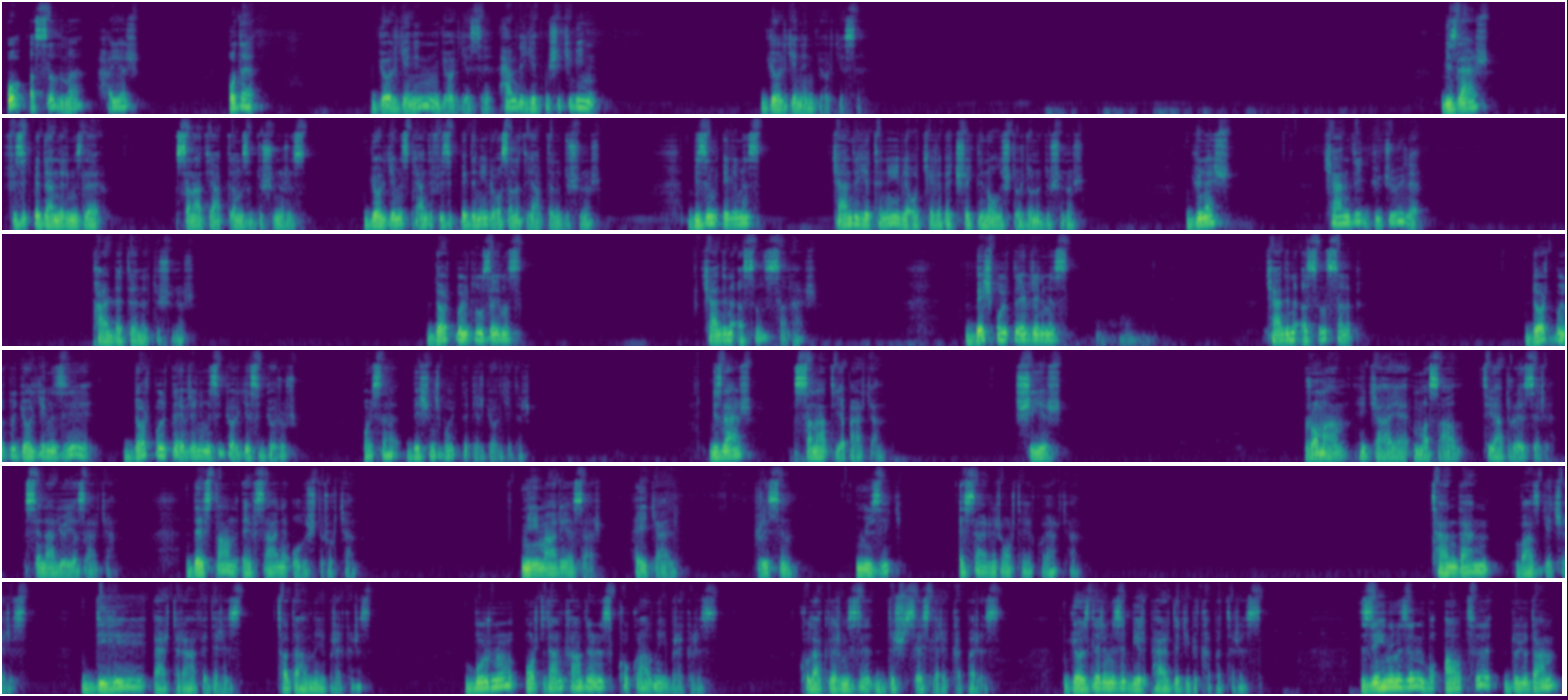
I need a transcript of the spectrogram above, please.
O asıl mı? Hayır. O da gölgenin gölgesi. Hem de 72 bin gölgenin gölgesi. Bizler fizik bedenlerimizle sanat yaptığımızı düşünürüz. Gölgemiz kendi fizik bedeniyle o sanatı yaptığını düşünür. Bizim elimiz kendi yeteneğiyle o kelebek şeklini oluşturduğunu düşünür. Güneş kendi gücüyle parladığını düşünür. Dört boyutlu uzayımız kendini asıl sanar. Beş boyutlu evrenimiz kendini asıl sanıp dört boyutlu gölgemizi, dört boyutlu evrenimizi gölgesi görür. Oysa beşinci boyut da bir gölgedir. Bizler sanat yaparken, şiir, roman, hikaye, masal, tiyatro eseri, senaryo yazarken, destan, efsane oluştururken, mimari eser, heykel, resim, müzik eserleri ortaya koyarken, tenden vazgeçeriz, dili bertaraf ederiz, tad almayı bırakırız. Burnu ortadan kaldırırız, koku almayı bırakırız. Kulaklarımızı dış seslere kaparız. Gözlerimizi bir perde gibi kapatırız. Zihnimizin bu altı duyudan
